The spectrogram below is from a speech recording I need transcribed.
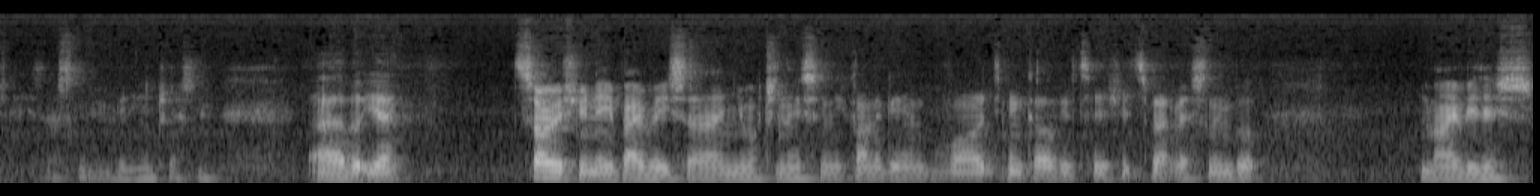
Jeez, that's going to be really interesting. Uh, but yeah, sorry if you're an eBay reseller and you're watching this and you're kind of going, why do you think I'll give two shits about wrestling? But maybe this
